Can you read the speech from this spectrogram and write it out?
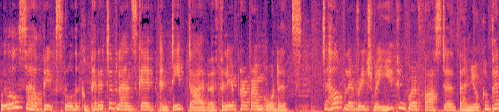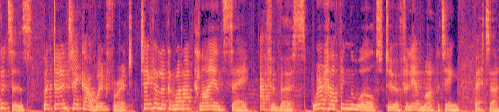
We'll also help you explore the competitive landscape and deep dive affiliate program audits to help leverage where you can grow faster than your competitors. But don't take our word for it. Take a look at what our clients say. Affiverse, we're helping the world do affiliate marketing better.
